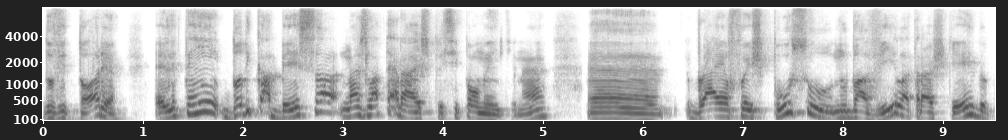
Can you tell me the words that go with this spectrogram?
do Vitória. Ele tem dor de cabeça nas laterais, principalmente, né? É, Brian foi expulso no Bavi, lateral esquerdo,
